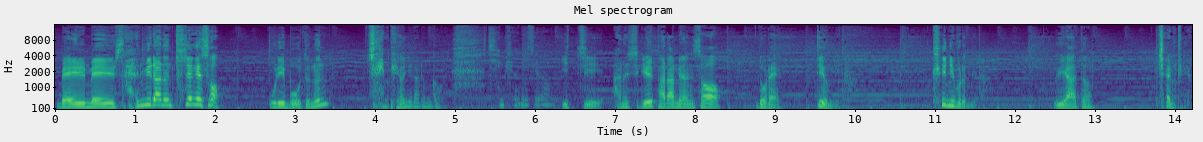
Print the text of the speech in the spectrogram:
매일매일 삶이라는 투쟁에서 우리 모두는 챔피언이라는 거 챔피언이죠. 잊지 않으시길 바라면서 노래 띄웁니다. 퀸이 부릅니다. We are the champion.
